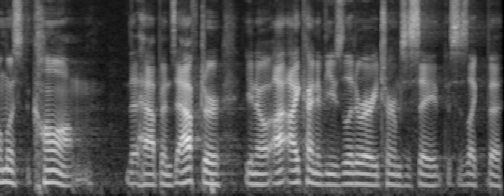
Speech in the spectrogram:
almost calm that happens after, you know, I, I, kind of use literary terms to say this is like the,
